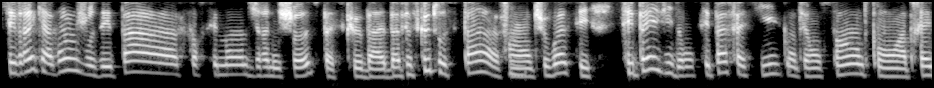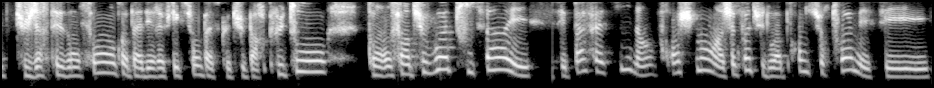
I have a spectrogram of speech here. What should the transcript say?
c'est vrai qu'avant, j'osais pas forcément dire les choses parce que bah, bah parce que t'oses pas. Enfin, mm. tu vois, c'est c'est pas évident, c'est pas facile quand t'es enceinte, quand après tu gères tes enfants, quand t'as des réflexions parce que tu pars plus tôt, quand enfin tu vois tout ça et c'est pas facile. Hein. Franchement, à chaque fois, tu dois prendre sur toi, mais c'est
